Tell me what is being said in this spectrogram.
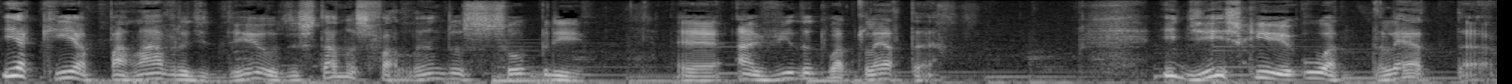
E aqui a palavra de Deus está nos falando sobre é, a vida do atleta. E diz que o atleta,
